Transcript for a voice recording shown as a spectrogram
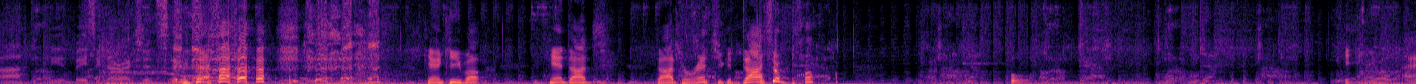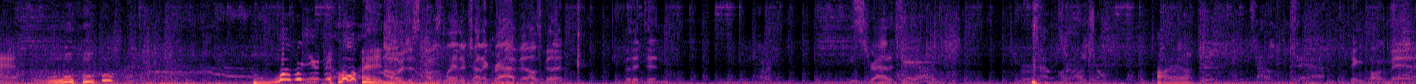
Ah, me in basic directions. Can't keep up. You can't dodge dodge a wrench. You can dodge a ball. Ooh. Getting your ass. Ooh. What were you doing? I was just, I was landing trying to grab it. I was gonna, but it didn't. Strategy. Oh yeah. Ping pong man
